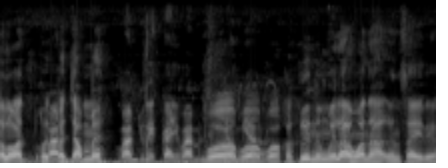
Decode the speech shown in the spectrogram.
ตลอดข่อยประจำไหมว่ามันอยู่ไกลๆว่ามันบ่เกี่ยวเมีบ่ยบ่ก็คือนึงเวลาหัวหน้าเอิ้นใส่เด้อ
